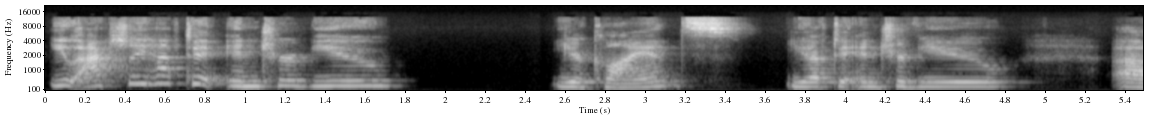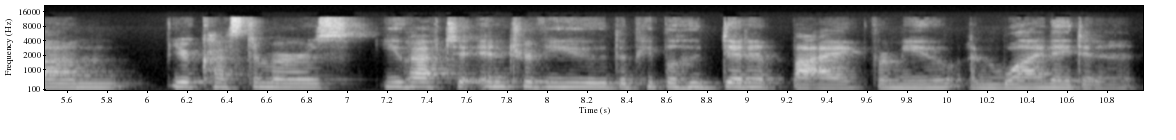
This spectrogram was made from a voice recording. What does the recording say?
You actually have to interview your clients. You have to interview um, your customers. You have to interview the people who didn't buy from you and why they didn't.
